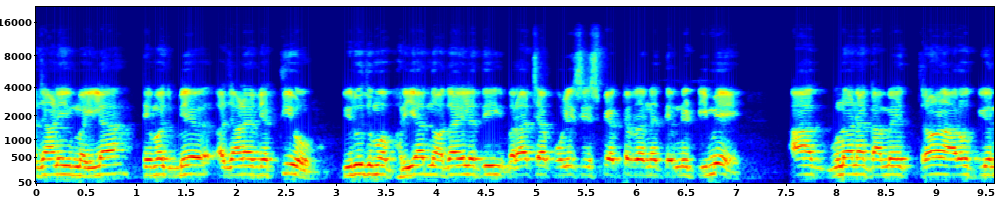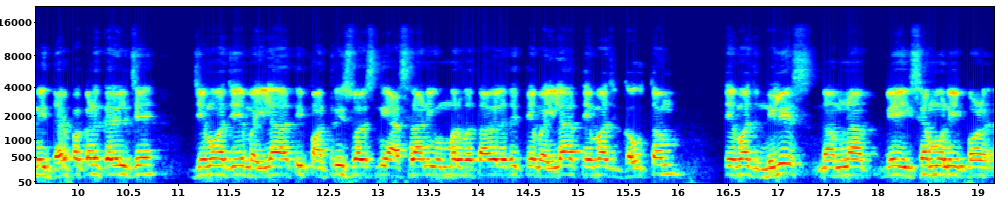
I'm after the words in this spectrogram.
અજાણી મહિલા તેમજ બે અજાણ્યા વ્યક્તિઓ વિરુદ્ધમાં ફરિયાદ નોંધાયેલ હતી. વરાછા પોલીસ ઇન્સ્પેક્ટર અને તેમની ટીમે આ ગુનાના કામે ત્રણ આરોપીઓની ધરપકડ કરેલ છે. જેમાં જે મહિલા હતી, પાંત્રીસ વર્ષની આશરાની ઉંમર બતાવેલ હતી. તે મહિલા તેમજ ગૌતમ તેમજ નિલેશ નામના બે ઈસમોની પણ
